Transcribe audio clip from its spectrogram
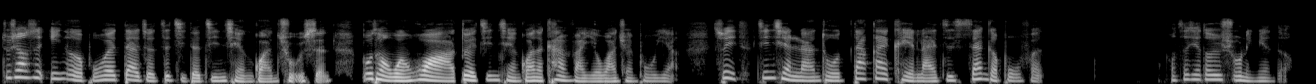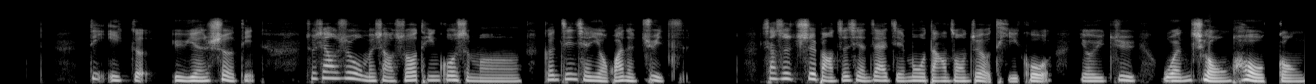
就像是婴儿不会带着自己的金钱观出生，不同文化对金钱观的看法也完全不一样，所以金钱蓝图大概可以来自三个部分，哦，这些都是书里面的。第一个语言设定。就像是我们小时候听过什么跟金钱有关的句子，像是翅膀之前在节目当中就有提过，有一句“文穷后宫”，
